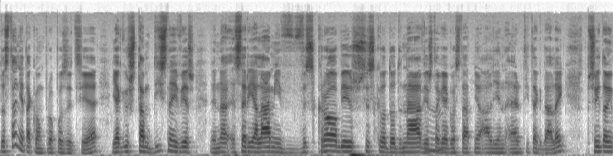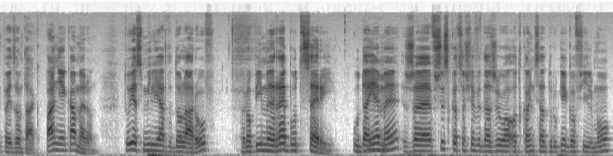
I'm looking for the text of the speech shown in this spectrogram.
dostanie taką propozycję, jak już tam Disney, wiesz, na, serialami wyskrobie już wszystko do dna, wiesz, tak jak ostatnio Alien Earth i tak dalej, przyjdą i powiedzą tak, panie Cameron, tu jest miliard dolarów, robimy reboot serii. Udajemy, że wszystko, co się wydarzyło od końca drugiego filmu,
